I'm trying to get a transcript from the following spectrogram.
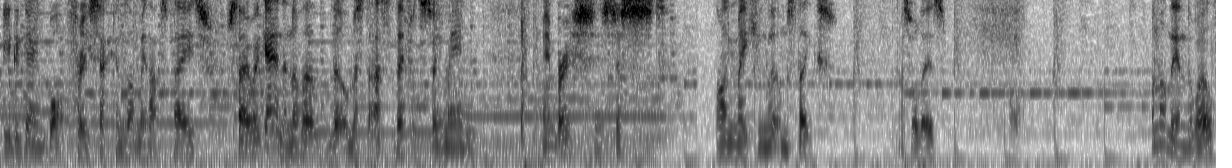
he'd have gained what three seconds on me that stage. So again, another little mistake. That's the difference between me and, me and Bruce. It's just I'm making little mistakes. That's all it is. I'm not the end of the world.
